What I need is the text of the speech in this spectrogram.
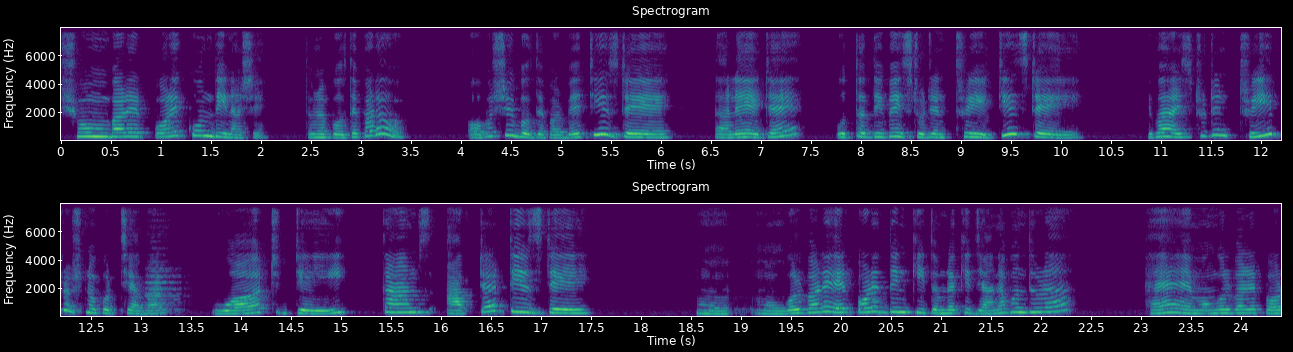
সোমবারের পরে কোন দিন আসে? তোমরা বলতে পারো? অবশ্যই বলতে পারবে টিউসডে তাহলে এটাই উত্তর দিবে স্টুডেন্ট থ্রি টিউসডে এবার স্টুডেন্ট থ্রি প্রশ্ন করছে আবার। What day comes after Tuesday মঙ্গলবারের পরের দিন কি তোমরা কি জানা বন্ধুরা? হ্যাঁ মঙ্গলবারের পর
